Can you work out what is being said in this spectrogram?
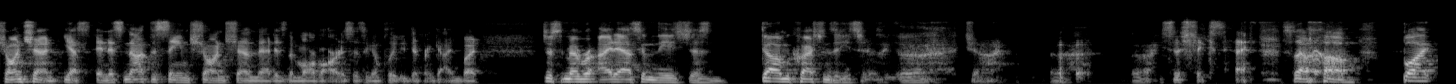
Sean Chen, yes, and it's not the same Sean Chen that is the Marvel artist. It's a completely different guy. But just remember, I'd ask him these just dumb questions, and he'd say, like, "John," uh, he just shakes head. So, um, but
